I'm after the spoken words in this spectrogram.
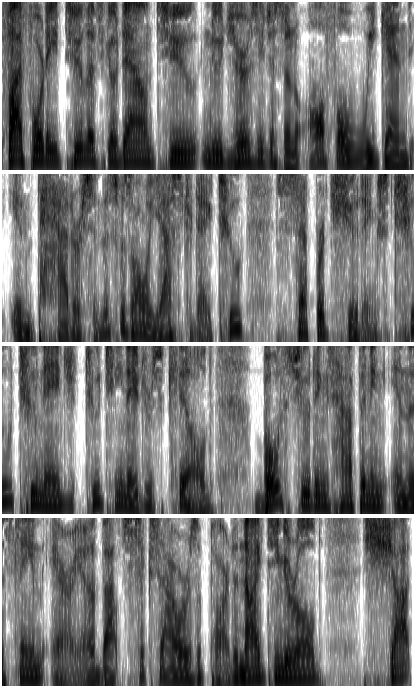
542, let's go down to New Jersey. Just an awful weekend in Paterson. This was all yesterday. Two separate shootings, two teenage, two teenagers killed, both shootings happening in the same area, about six hours apart. A 19 year old shot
